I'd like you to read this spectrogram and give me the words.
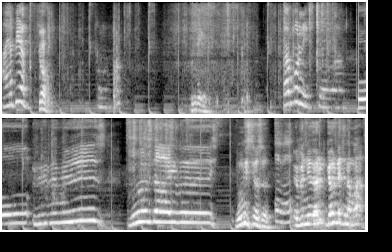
Ha yapayım. Yap. Tamam. Kır bakalım. Ben bunu istiyorum. Oo, ürünümüz buradaymış. Bunu istiyorsun. Evet. Öbürünü gör- görmedin ama.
